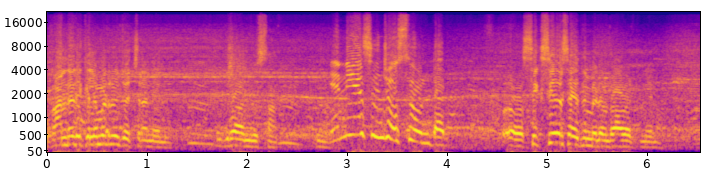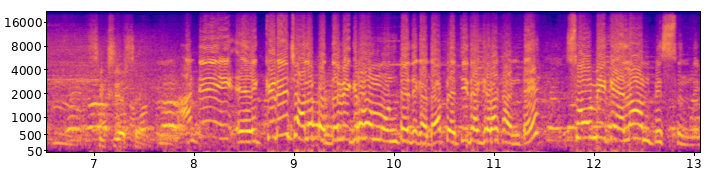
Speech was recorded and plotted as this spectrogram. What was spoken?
ఒక హండ్రెడ్ కిలోమీటర్ నుంచి వచ్చిన నేను. విగ్రహం చూస్తాను ఎన్ని ఇయర్స్ నుంచి వస్తూ ఉంటారు? సిక్స్ ఇయర్స్ అవుతుంది మేడం రాబట్టి నేను. సిక్స్ ఇయర్స్ అయింది. అంటే ఇక్కడే చాలా పెద్ద విగ్రహం ఉంటది కదా ప్రతి దగ్గర కంటే. సో మీకు ఎలా అనిపిస్తుంది?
